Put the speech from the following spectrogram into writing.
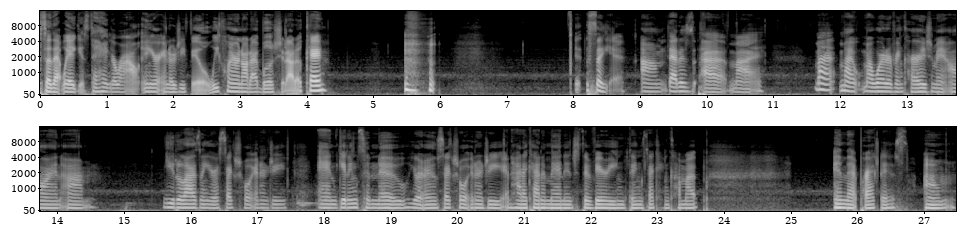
so that way it gets to hang around in your energy field. We clearing all that bullshit out, okay? so yeah, um, that is uh my my my my word of encouragement on um utilizing your sexual energy and getting to know your own sexual energy and how to kind of manage the varying things that can come up in that practice. Um,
